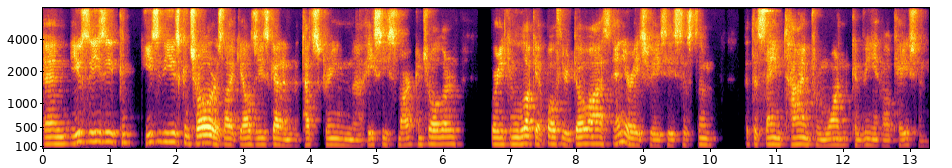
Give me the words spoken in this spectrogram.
and use easy easy to use controllers like LG's got a touchscreen uh, AC smart controller where you can look at both your DOAS and your HVAC system at the same time from one convenient location.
